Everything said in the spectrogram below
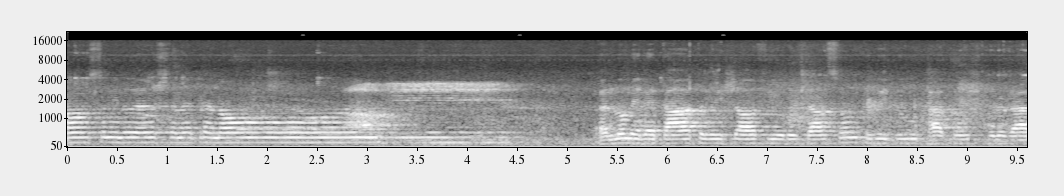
nostru, miluiește-ne pre noi. În numele Tatălui și al Fiului și al Sfântului Duh, acum și pururea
